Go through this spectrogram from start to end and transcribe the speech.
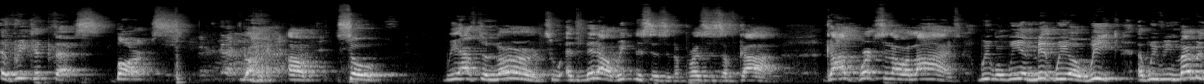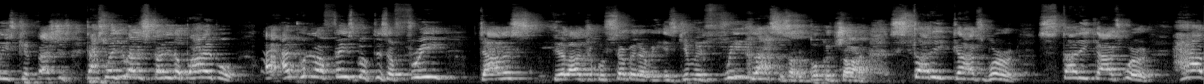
If we confess, bars. Um, so we have to learn to admit our weaknesses in the presence of God. God works in our lives. We, when we admit we are weak and we remember these confessions, that's why you got to study the Bible. I, I put it on Facebook. There's a free Dallas Theological Seminary is giving free classes on the book of John. Study God's word. Study God's word. Have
